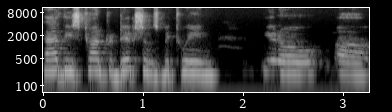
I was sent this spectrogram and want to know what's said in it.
have these contradictions between, you know, uh,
